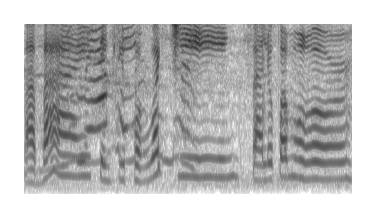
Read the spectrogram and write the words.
Bye-bye. Thank you for watching. Follow pa more.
